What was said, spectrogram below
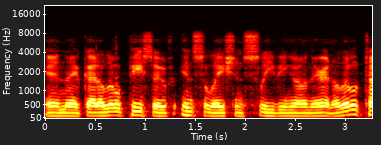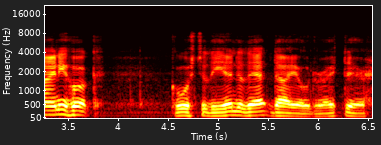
and I've got a little piece of insulation sleeving on there, and a little tiny hook goes to the end of that diode right there.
